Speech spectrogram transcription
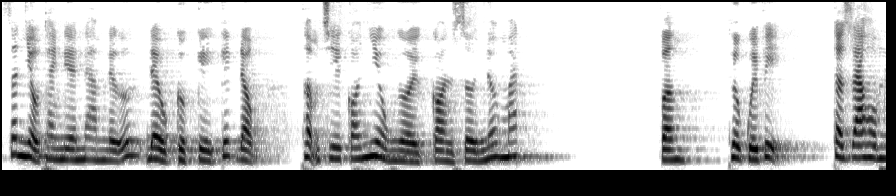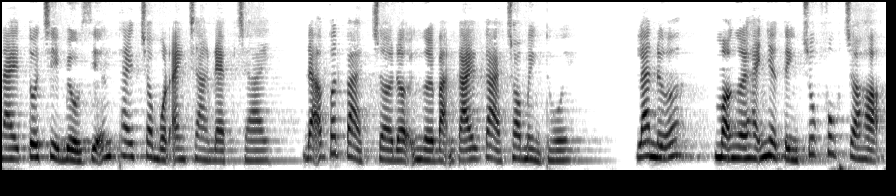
rất nhiều thanh niên nam nữ đều cực kỳ kích động, thậm chí có nhiều người còn rơi nước mắt. Vâng, thưa quý vị, thật ra hôm nay tôi chỉ biểu diễn thay cho một anh chàng đẹp trai đã vất vả chờ đợi người bạn gái gả cho mình thôi. Lát nữa, mọi người hãy nhiệt tình chúc phúc cho họ,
